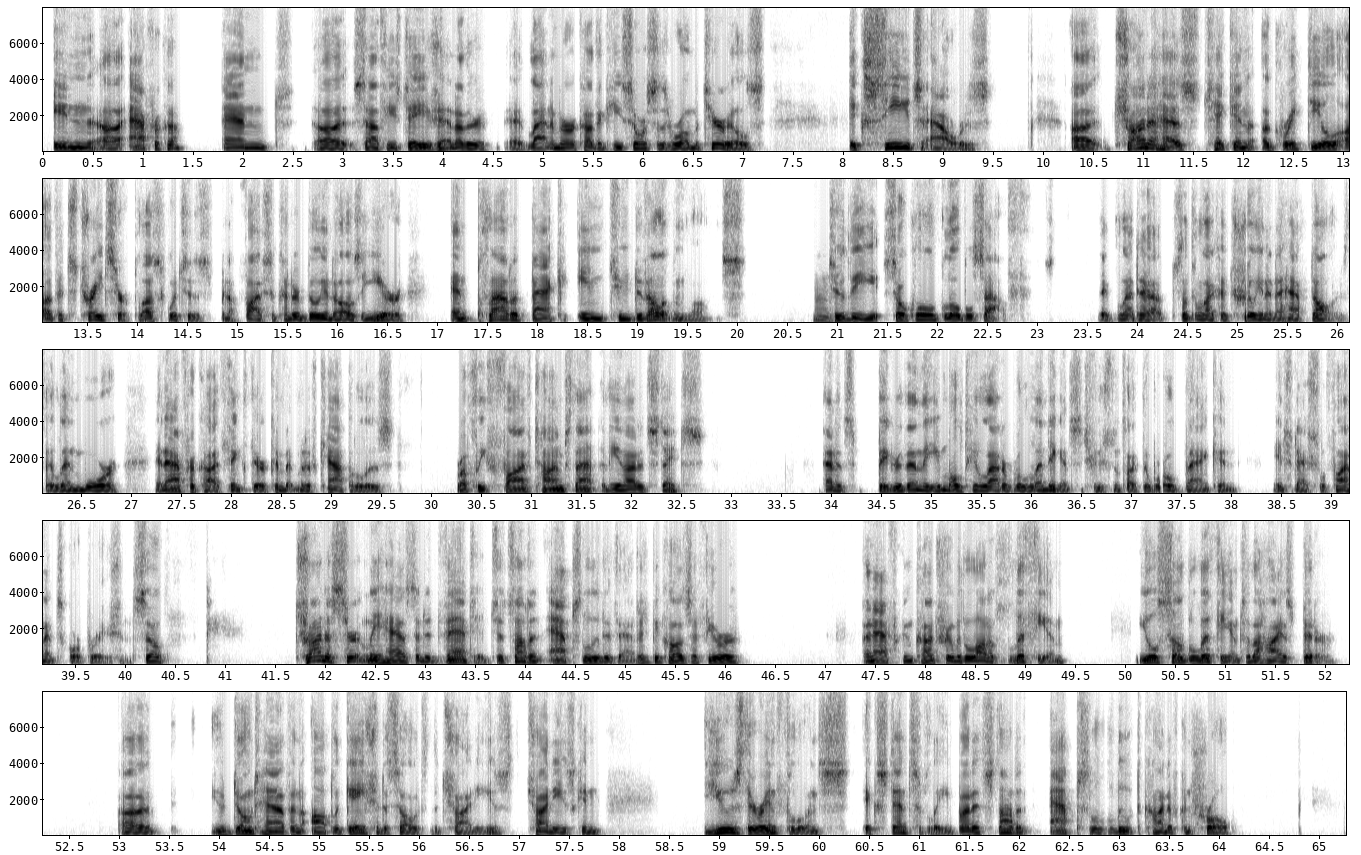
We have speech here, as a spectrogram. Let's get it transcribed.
in uh, Africa and uh, Southeast Asia and other uh, Latin America, other key sources of raw materials, exceeds ours. Uh, China has taken a great deal of its trade surplus, which is you know five six hundred billion dollars a year, and plowed it back into development loans mm. to the so-called global South. They've lent out something like a trillion and a half dollars. They lend more in Africa. I think their commitment of capital is roughly five times that of the United States. And it's bigger than the multilateral lending institutions like the World Bank and International Finance Corporation. So China certainly has an advantage. It's not an absolute advantage because if you're an African country with a lot of lithium, you'll sell the lithium to the highest bidder. Uh, you don't have an obligation to sell it to the Chinese. Chinese can use their influence extensively, but it's not an absolute kind of control.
